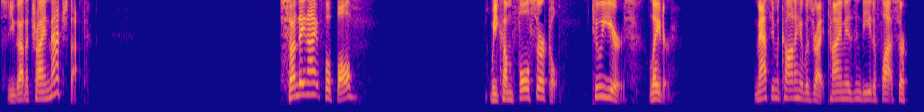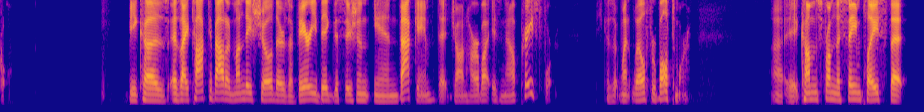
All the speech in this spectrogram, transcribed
So you got to try and match that. Sunday night football, we come full circle. Two years later. Matthew McConaughey was right. Time is indeed a flat circle. Because as I talked about on Monday's show, there's a very big decision in that game that John Harbaugh is now praised for because it went well for Baltimore. Uh, it comes from the same place that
